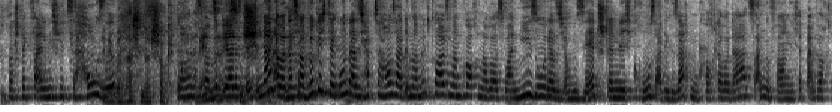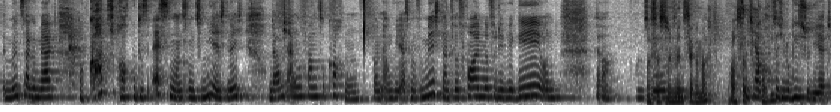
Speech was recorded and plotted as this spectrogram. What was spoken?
Und das schmeckt vor allem nicht wie zu Hause. Ein überraschender Schock. Oh, das war wirklich, ja, das, nein, aber das war wirklich der Grund. Also ich habe zu Hause halt immer mitgeholfen beim Kochen, aber es war nie so, dass ich irgendwie selbstständig großartige Sachen gekocht habe. Aber da hat es angefangen. Ich habe einfach in Münster gemerkt, oh Gott, ich brauche gutes Essen, sonst funktioniere ich nicht. Und da habe ich angefangen zu kochen. Dann irgendwie erstmal für mich, dann für Freunde, für die WG und ja, und Was so. hast du in Münster gemacht? Außer ich habe Psychologie studiert,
